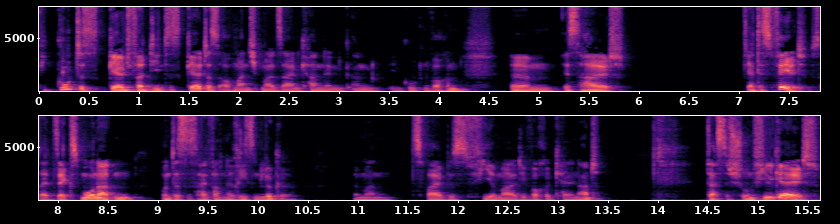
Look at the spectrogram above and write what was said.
wie gutes Geld verdientes Geld das auch manchmal sein kann in, an, in guten Wochen, ähm, ist halt, ja, das fehlt seit sechs Monaten. Und das ist einfach eine Riesenlücke, wenn man zwei bis viermal die Woche kellnert. Das ist schon viel Geld.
